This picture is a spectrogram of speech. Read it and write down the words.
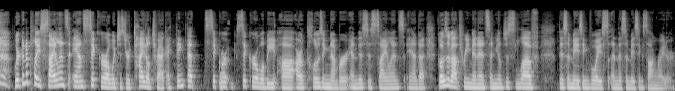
we're going to play "Silence" and "Sick Girl," which is your title track. I think that "Sick Girl," "Sick Girl" will be uh, our closing number, and this is "Silence" and uh, goes about three minutes, and you'll just love this amazing voice and this amazing songwriter.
